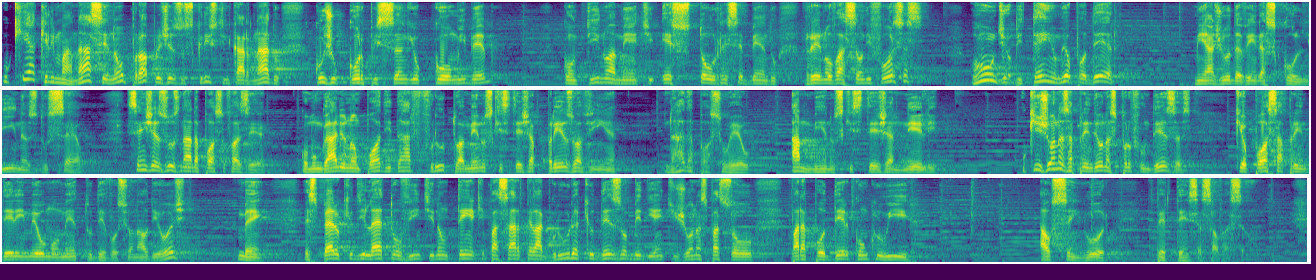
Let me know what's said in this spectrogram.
O que é aquele maná senão o próprio Jesus Cristo encarnado, cujo corpo e sangue eu como e bebo? Continuamente estou recebendo renovação de forças? Onde obtenho meu poder? Minha ajuda vem das colinas do céu. Sem Jesus nada posso fazer. Como um galho não pode dar fruto a menos que esteja preso à vinha, nada posso eu, a menos que esteja nele o que Jonas aprendeu nas profundezas que eu possa aprender em meu momento devocional de hoje? Bem, espero que o dileto ouvinte não tenha que passar pela agrura que o desobediente Jonas passou para poder concluir: Ao Senhor pertence a salvação.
